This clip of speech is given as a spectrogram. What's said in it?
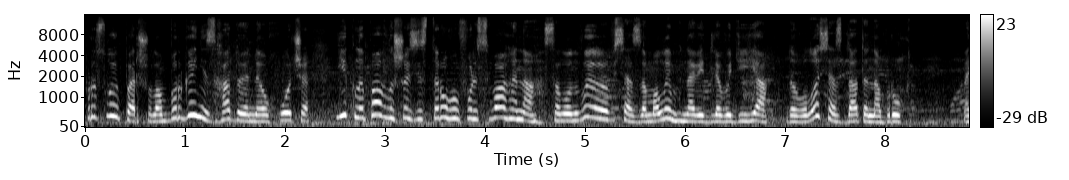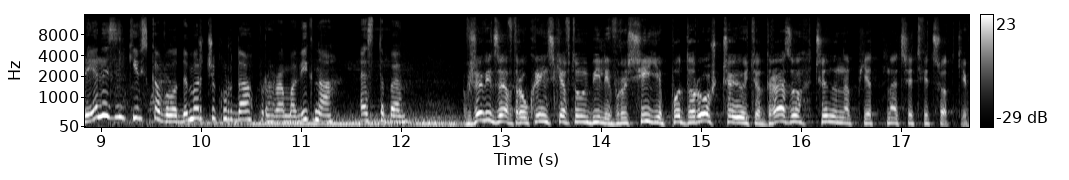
про свою першу Ламборгині згадує неохоче. Її клепав лише зі старого Фольксвагена. Салон виявився замалим навіть для водія. Довелося здати на брухт. Мар'яна Зіньківська, Володимир Чекурда. Програма Вікна СТБ. Вже від завтра українські автомобілі в Росії подорожчають одразу чи не на 15%.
